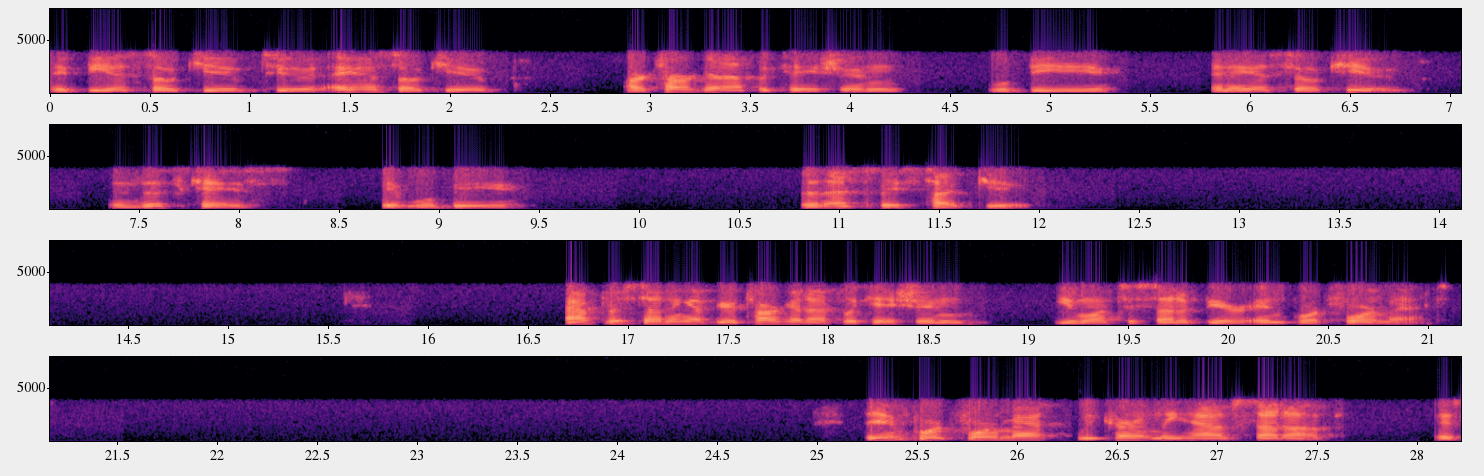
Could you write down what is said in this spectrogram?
a BSO cube to an ASO cube, our target application will be an ASO cube. In this case, it will be an Essbase type cube. After setting up your target application, you want to set up your import format. The import format we currently have set up is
